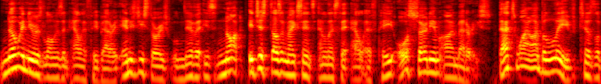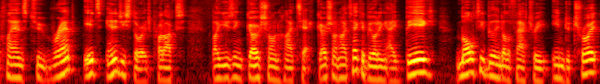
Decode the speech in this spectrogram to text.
nowhere near as long as an LFP battery. Energy storage will never, is not, it just doesn't make sense unless they're LFP or sodium ion batteries. That's why I believe Tesla plans to ramp its energy storage products by using Gotion High Tech. Gotion High Tech are building a big multi billion dollar factory in Detroit.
